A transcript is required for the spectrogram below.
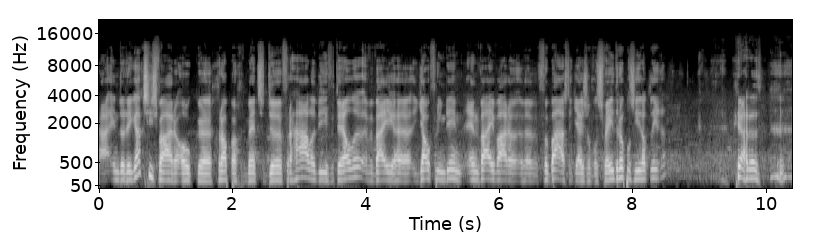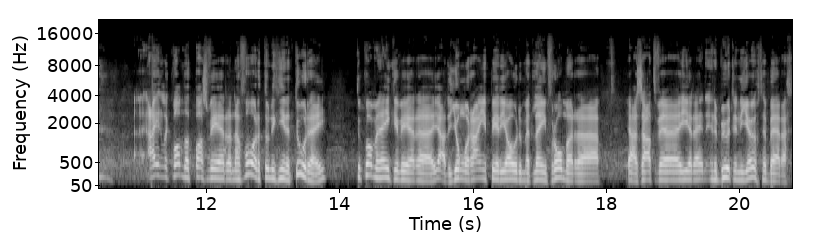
Ja, en de reacties waren ook uh, grappig met de verhalen die je vertelde. Wij, uh, jouw vriendin en wij waren verbaasd dat jij zoveel zweetdruppels hier had liggen. Ja, dat, eigenlijk kwam dat pas weer naar voren toen ik hier naartoe reed. Toen kwam in één keer weer ja, de jonge oranje periode met Leen Vrommer. ja, zaten we hier in de buurt in de jeugdherberg.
